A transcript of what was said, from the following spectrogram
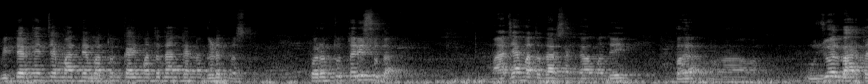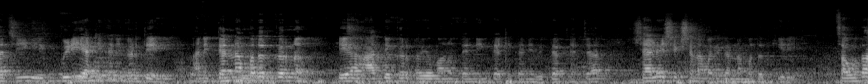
विद्यार्थ्यांच्या माध्यमातून काही मतदान त्यांना घडत नसतं. परंतु तरी सुद्धा माझ्या मतदारसंघामध्ये भ उज्ज्वल भारताची एक पिढी या ठिकाणी घडते आणि त्यांना मदत करणं हे आद्य कर्तव्य मानून त्यांनी त्या ठिकाणी विद्यार्थ्यांच्या शालेय शिक्षणामध्ये त्यांना मदत केली. चौदा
